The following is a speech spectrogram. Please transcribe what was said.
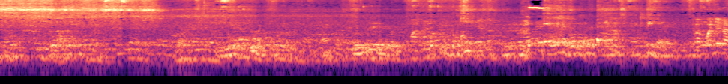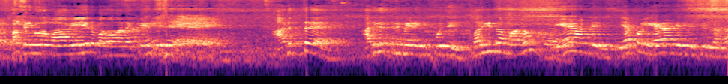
தான். இசைகுரு மாவீர பகவானுக்கு அடுத்த அருக திருமேனிக்கு பூஜை. வருகின்ற மாதம் ஏழாம் தேதி ஏப்ரல் ஏழாம் தேதி வச்சிருந்தாங்க.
